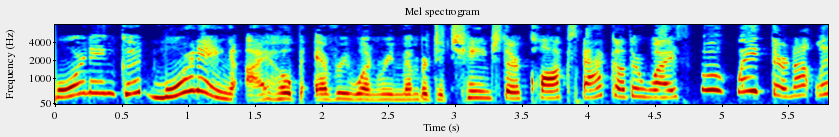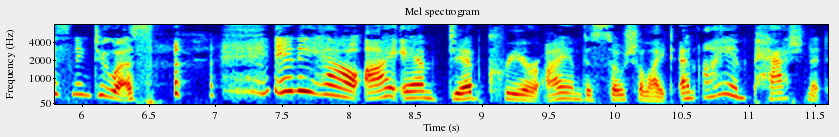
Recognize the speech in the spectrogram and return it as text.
Morning, good morning. I hope everyone remembered to change their clocks back. Otherwise, oh, wait, they're not listening to us. Anyhow, I am Deb Creer. I am the socialite and I am passionate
